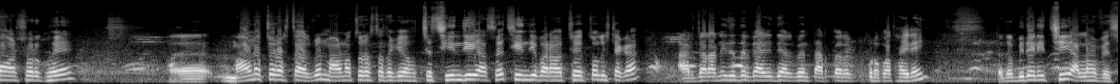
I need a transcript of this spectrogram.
মহাসড়ক হয়ে মাওনা চৌরাস্তা আসবেন। মাওনা চৌরাস্তা থেকে হচ্ছে সিএনজি আছে। সিএনজি ভাড়া হচ্ছে চল্লিশ টাকা। আর যারা নিজেদের গাড়ি দিয়ে আসবেন, তার তার কোনো কথাই নেই। তো বিদায় নিচ্ছি। আল্লাহ হাফেজ।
